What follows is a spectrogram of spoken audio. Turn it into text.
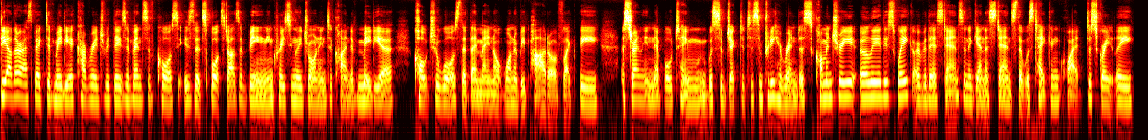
The other aspect of media coverage with these events, of course, is that sports stars are being increasingly drawn into kind of media culture wars that they may not want to be part of. Like the Australian netball team was subjected to some pretty horrendous commentary earlier this week over their stance, and again, a stance that was taken quite discreetly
